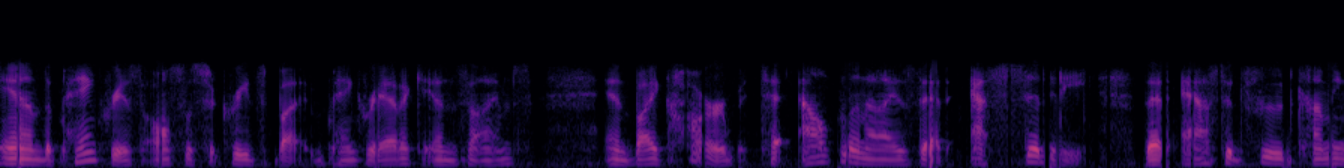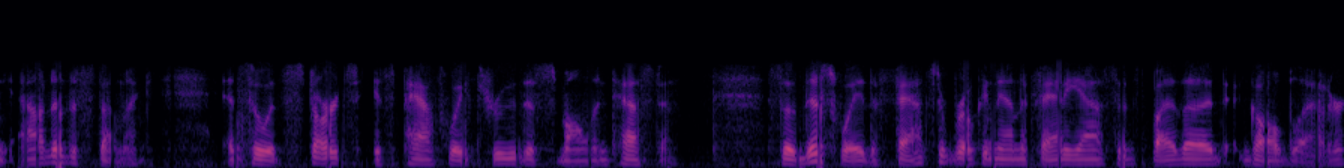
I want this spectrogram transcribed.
and the pancreas also secretes pancreatic enzymes and bicarb to alkalinize that acidity, that acid food coming out of the stomach. And so it starts its pathway through the small intestine. So this way, the fats are broken down to fatty acids by the gallbladder.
